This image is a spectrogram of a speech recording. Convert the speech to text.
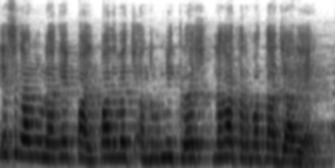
ਇਸ ਗੱਲ ਨੂੰ ਲੈ ਕੇ ਭਾਜਪਾ ਦੇ ਵਿੱਚ ਅੰਦਰੂਨੀ ਕਲਸ਼ ਲਗਾਤਾਰ ਵੱਧਦਾ ਜਾ ਰਿਹਾ ਹੈ।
